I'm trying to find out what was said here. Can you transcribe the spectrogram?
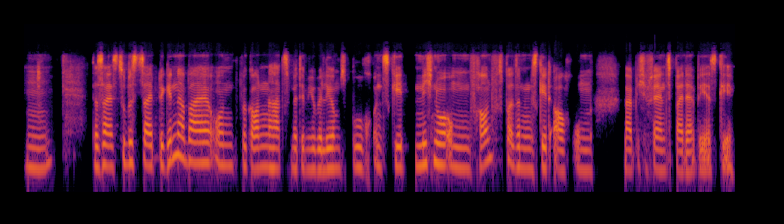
Hm. Das heißt, du bist seit Beginn dabei und begonnen hat es mit dem Jubiläumsbuch. Und es geht nicht nur um Frauenfußball, sondern es geht auch um weibliche Fans bei der BSG.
